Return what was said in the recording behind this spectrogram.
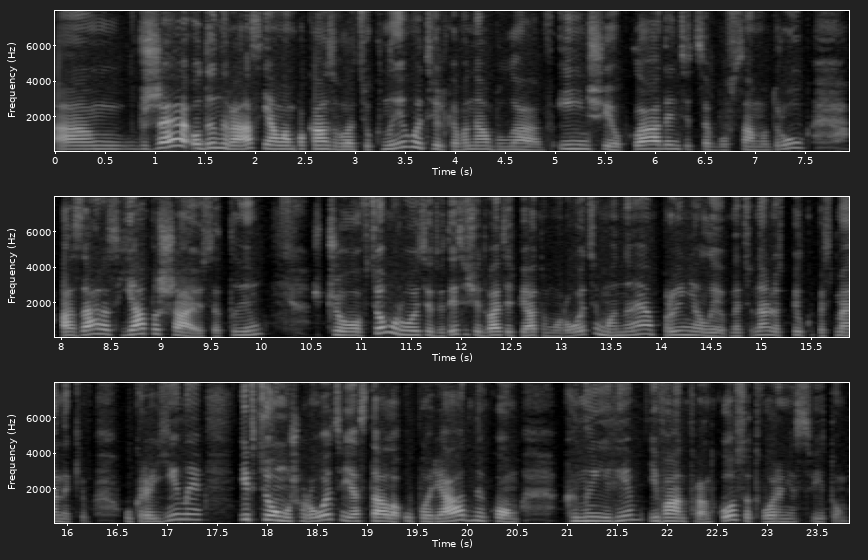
Вже один раз я вам показувала цю книгу, тільки вона була в іншій обкладинці, це був самодрук. А зараз я пишаюся тим, що в цьому році, в 2025 році, мене прийняли в Національну спілку письменників України, і в цьому ж році я стала упорядником книги Іван Франко Сотворення світу.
